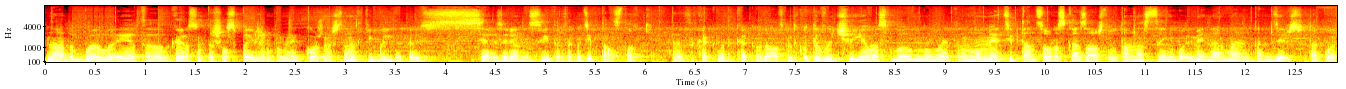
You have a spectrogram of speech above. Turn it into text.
Надо было это. Как раз он пришел с пейджером, помню, кожаные штаны такие были, такой серо-зеленый свитер, такой типа толстовки. Это как, как выдавалось. Он такой, да вы чё, я вас был, ну, это, ну, мне типа танцор рассказал, что вы там на сцене более-менее нормально там держитесь, все такое.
